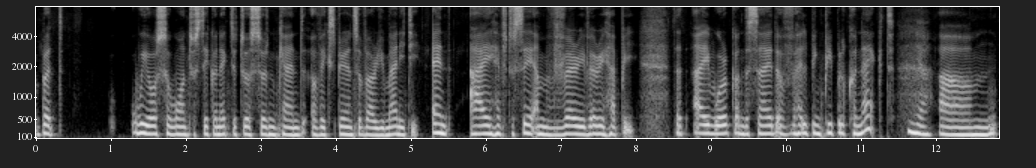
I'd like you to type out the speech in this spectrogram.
but we also want to stay connected to a certain kind of experience of our humanity. And I have to say, I'm very, very happy that I work on the side of helping people connect. Yeah, um,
